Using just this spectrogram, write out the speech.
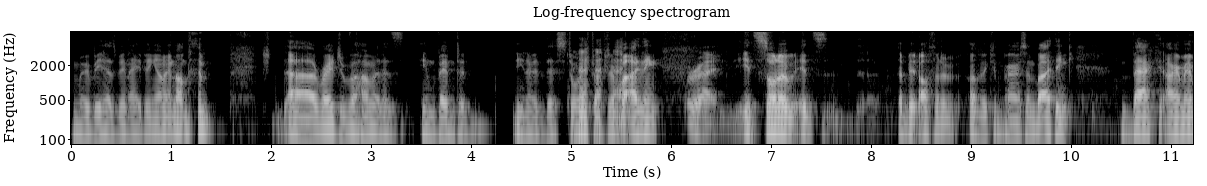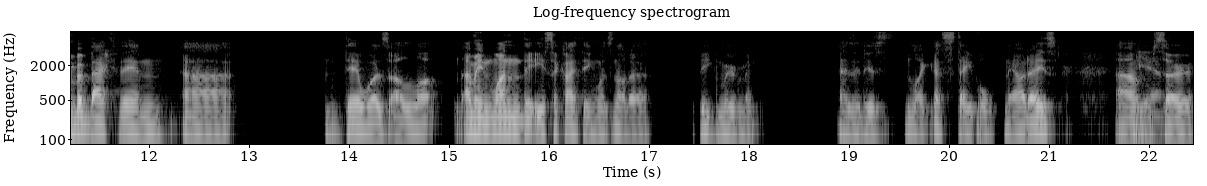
movie has been aping on it. Not that uh, Rage of Bahamut has invented, you know, this story structure, but I think Right. it's sort of it's a bit off of, of a comparison but i think back i remember back then uh there was a lot i mean one the isekai thing was not a big movement as it is like a staple nowadays. Um Yeah. so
